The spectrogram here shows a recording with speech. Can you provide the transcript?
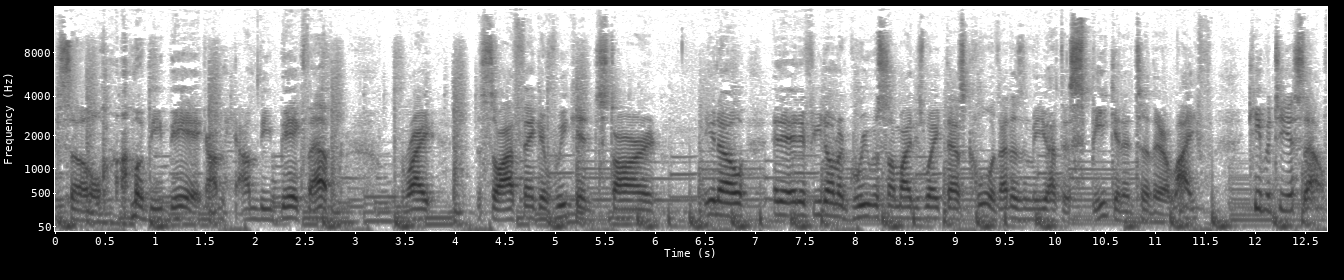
so I'm gonna be big. I'm I'm be big forever, right? So I think if we can start, you know, and, and if you don't agree with somebody's weight, that's cool. That doesn't mean you have to speak it into their life. Keep it to yourself.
